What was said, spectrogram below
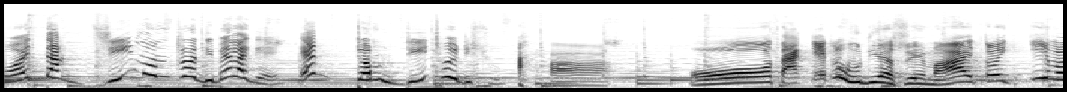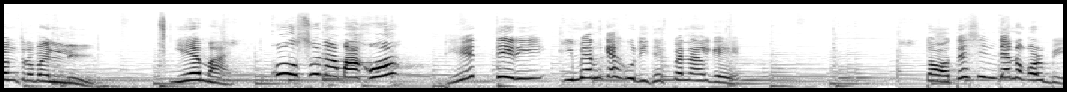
মই তাক যি মন্ত্ৰ দিব লাগে একদম দি থৈ দিছো। অ তাকেতো সুধি আছো এ মাই তই কি মন্ত্ৰ মাৰিলি ইয়ে মাই কওচোন আমাক ধেত তেৰি ইমানকে সুধি থাকিব নালাগে তহঁতে চিন্তা নকৰবি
